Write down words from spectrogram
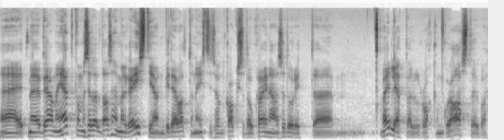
Äh, et me peame jätkama sellel tasemel, ka Eesti on pidevalt on Eestis olnud kakssada Ukraina sõdurit ehm, väljaõppel rohkem kui aasta juba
